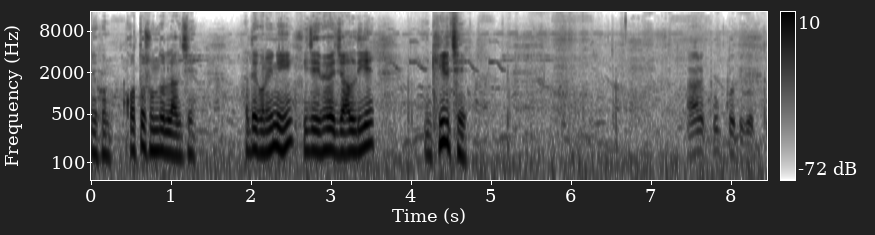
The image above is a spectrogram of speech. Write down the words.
দেখুন, কত সুন্দর লাগছে। আর দেখুন ইনি এই যে এইভাবে জাল দিয়ে ঘিরছে। আর খুব ক্ষতি করছে।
